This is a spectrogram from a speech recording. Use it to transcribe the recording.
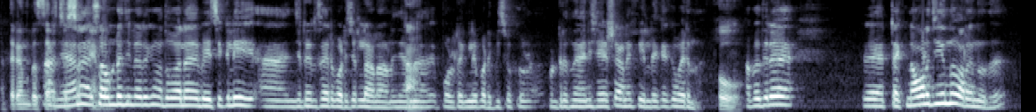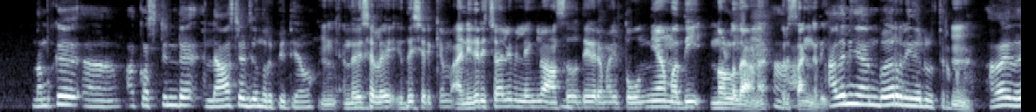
അത്തരം ഞാൻ സൗണ്ട് എഞ്ചിനീയറിംഗ് അതുപോലെ ബേസിക്കലി എഞ്ചിനീയറിംഗ് സൈഡ് പഠിച്ചിട്ടുള്ള ആളാണ്. ഞാൻ പോളിടെക്നിക്കിൽ പഠിപ്പിച്ചു കൊണ്ടിരുന്നതിന് ശേഷമാണ് ഫീൽഡിലേക്കൊക്കെ വരുന്നത്. അപ്പൊ അപ്പോൾ ഇതിൽ ടെക്നോളജി എന്ന് പറയുന്നത് നമുക്ക് ആ, ക്വസ്റ്റിന്റെ ലാസ്റ്റ് എഡ്ജ് ഒന്ന് റിപ്പീറ്റ് ചെയ്യാമോ എന്താ വെച്ചാൽ ഇത് ശരിക്കും അനുകരിച്ചാലും ഇല്ലെങ്കിലും ആസ്വാദ്യകരമായി തോന്നിയാൽ മതി എന്നുള്ളതാണ് ഒരു സംഗതി. അതിന് ഞാൻ വേറെ രീതിയിൽ ഉത്തരം അതായത്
